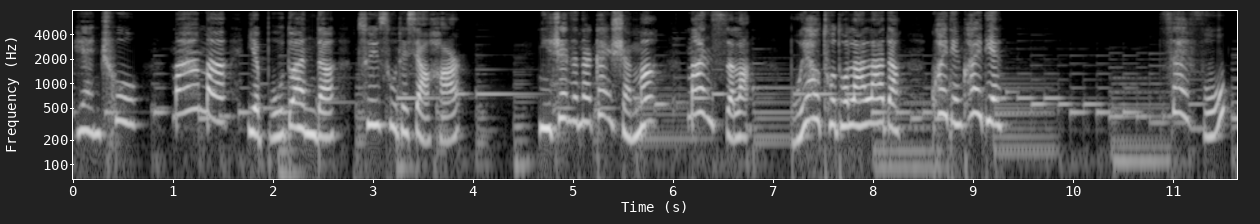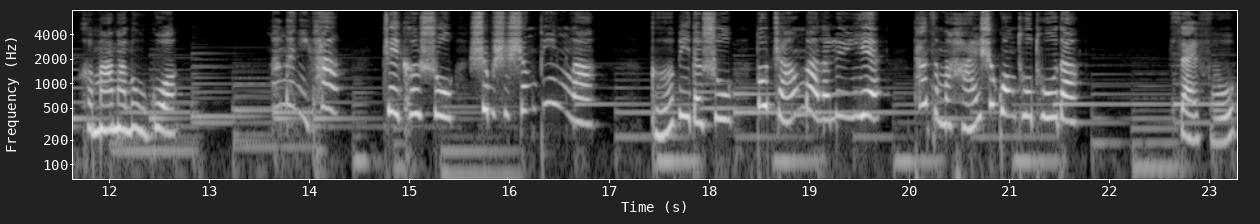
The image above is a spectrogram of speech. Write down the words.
远处，妈妈也不断的催促着小孩儿：“你站在那儿干什么？慢死了！不要拖拖拉拉的，快点快点！”赛福和妈妈路过，妈妈，你看这棵树是不是生病了？隔壁的树都长满了绿叶，它怎么还是光秃秃的？赛弗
